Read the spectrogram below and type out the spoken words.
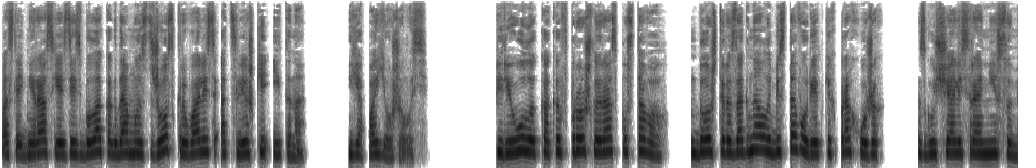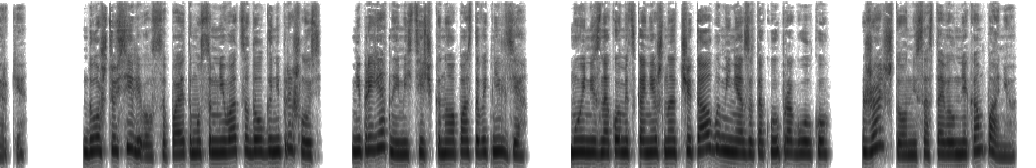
Последний раз я здесь была, когда мы с Джо скрывались от слежки Итана. Я поежилась. Переулок, как и в прошлый раз, пустовал. Дождь разогнал и без того редких прохожих. Сгущались ранние сумерки. Дождь усиливался, поэтому сомневаться долго не пришлось. Неприятное местечко, но опаздывать нельзя. Мой незнакомец, конечно, отчитал бы меня за такую прогулку, Жаль, что он не составил мне компанию.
